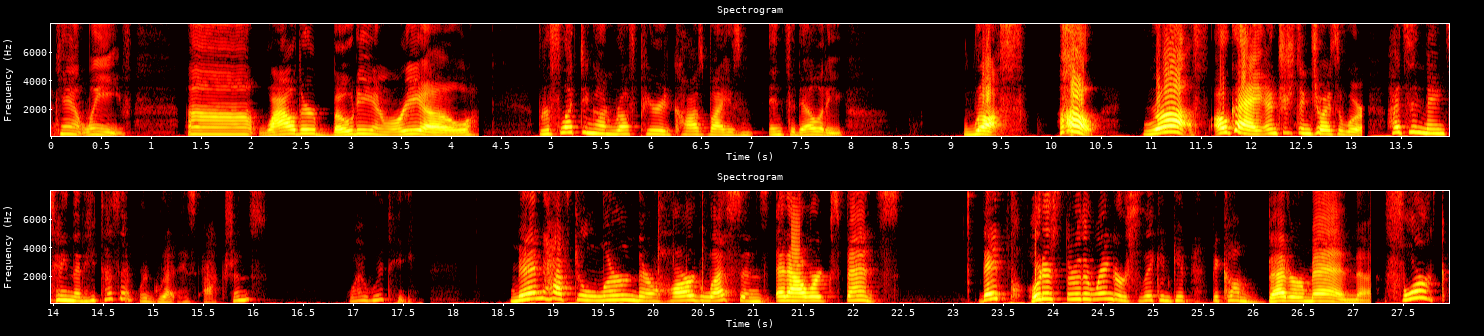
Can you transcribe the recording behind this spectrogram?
can't leave. Uh, Wilder, Bodie, and Rio. Reflecting on rough period caused by his infidelity. Rough. Oh, rough. Okay, interesting choice of word. Hudson maintained that he doesn't regret his actions. Why would he? Men have to learn their hard lessons at our expense. They put us through the ringer so they can get become better men. Fork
